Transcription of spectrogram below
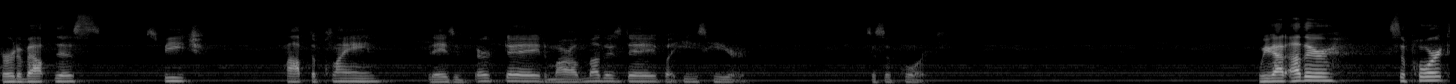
Heard about this speech, hopped a plane, Today's his birthday, tomorrow's Mother's Day, but he's here to support. We got other support.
